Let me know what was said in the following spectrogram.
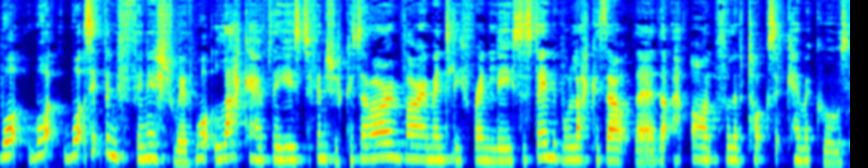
what what what's it been finished with? What lacquer have they used to finish with? Because there are environmentally friendly, sustainable lacquers out there that aren't full of toxic chemicals.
